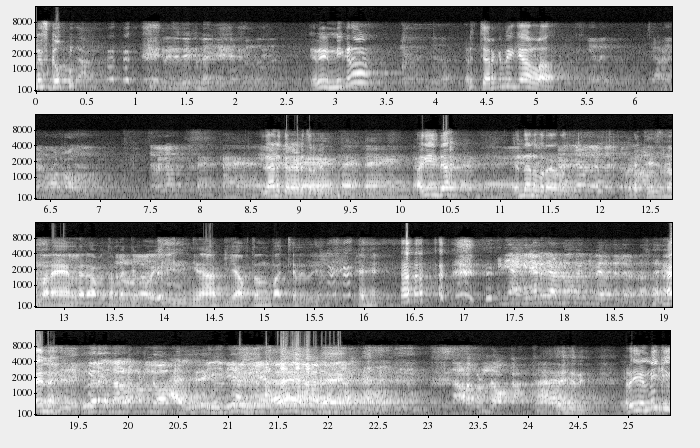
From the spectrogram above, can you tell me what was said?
ലെറ്റ്സ് ഗോ എടാ എണ്ണിക്കടാ. എടാ ചെറുക്കൻ ഇരിക്കാനുള്ള. ഇതാണ് കല്യാണ ചെറുക്കൻ. അതെ ഇതാ. എന്താണ് പറയാനുള്ളത്? പ്രത്യേകിച്ചൊന്നും പറയാനില്ല. ഒരു അബദ്ധം പറ്റിപ്പോയി. ഇങ്ങനെ ആർക്കും ഈ അബദ്ധം ഒന്നും പറ്റരുത്. ഇനി ഇനി ശരി. എണ്ണിക്ക്?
